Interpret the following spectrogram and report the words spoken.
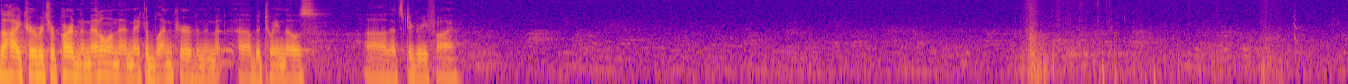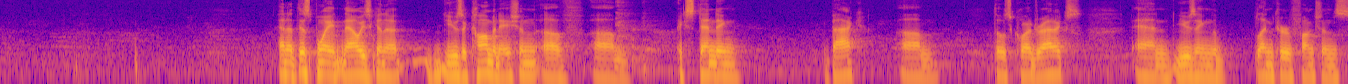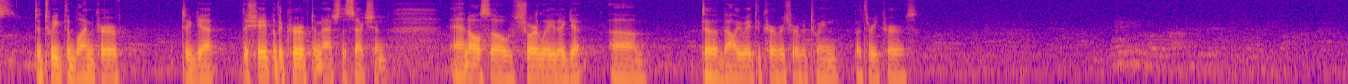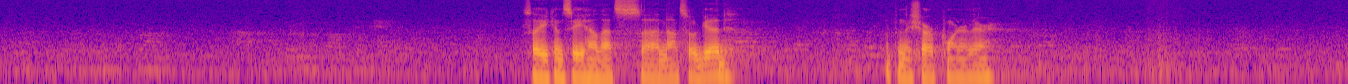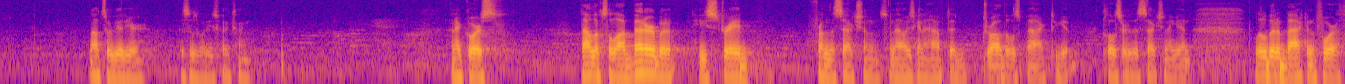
the high curvature part in the middle and then make a blend curve in the, uh, between those uh, that's degree five. And at this point, now he's going to use a combination of um, extending back um, those quadratics and using the blend curve functions to tweak the blend curve to get the shape of the curve to match the section, and also shortly to get um, to evaluate the curvature between the three curves. So you can see how that's uh, not so good up in the sharp corner there. Not so good here. This is what he's fixing. And of course, that looks a lot better, but he's strayed from the section. So now he's going to have to draw those back to get closer to the section again. A little bit of back and forth.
